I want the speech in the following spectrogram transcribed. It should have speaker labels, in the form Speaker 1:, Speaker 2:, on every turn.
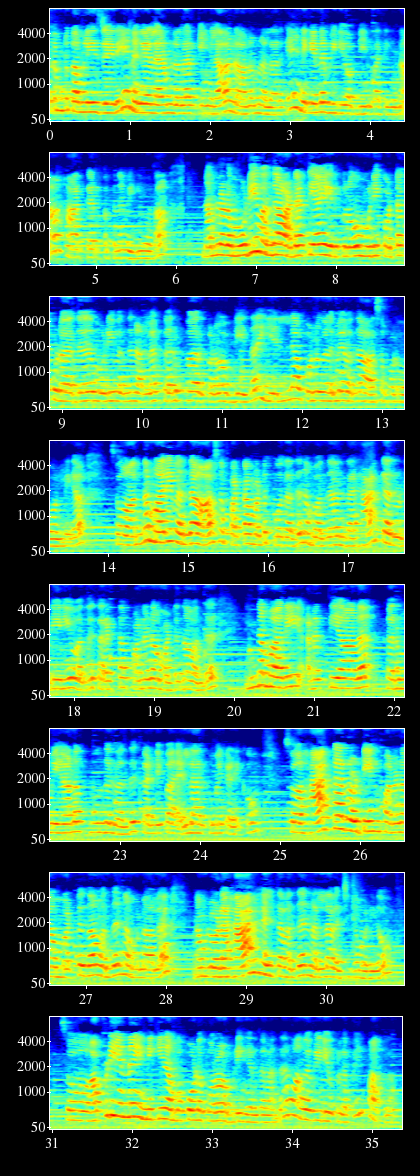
Speaker 1: கமலீஸ் diary எனக்கு எல்லாரும் நல்லா இருக்கீங்களா? நானும் நல்லா இருக்கேன். இன்னைக்கு என்ன வீடியோ அப்படின்னு பாத்தீங்கன்னா ஹேர் கேர் பத்தின வீடியோ தான். நம்மளோட முடி வந்து அடர்த்தியா இருக்கணும் முடி கொட்டக்கூடாது முடி வந்து நல்லா கருப்பா இருக்கணும் அப்படின்னு தான் எல்லா பொண்ணுங்களுமே வந்து ஆசைப்படுவோம் இல்லையா? ஸோ அந்த மாதிரி வந்து ஆசைப்பட்டா மட்டும் போதாது. நம்ம வந்து அந்த ஹேர் கேர் ரொட்டீனையும் வந்து கரெக்டா பண்ணினா மட்டும்தான் வந்து இந்த மாதிரி அடர்த்தியான கருமையான கூந்தல் வந்து கண்டிப்பா எல்லாருக்குமே கிடைக்கும். ஸோ ஹேர் கேர் ரொட்டீன் பண்ணினா மட்டும்தான் வந்து நம்மளால நம்மளோட ஹேர் ஹெல்த்தை வந்து நல்லா வச்சுக்க முடியும். ஸோ அப்படி என்ன இன்னைக்கு நம்ம போட போறோம் அப்படிங்கறத வந்து வாங்க வீடியோக்குள்ள போய் பார்க்கலாம்.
